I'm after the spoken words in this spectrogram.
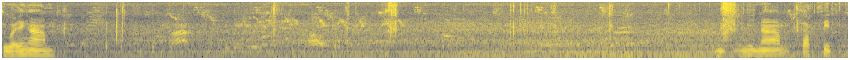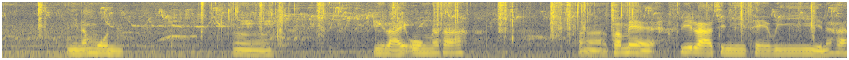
สวยงาม มีน้ำศักดิ์สิทธิ์ มีน้ำมนต์อ่อมีหลายองค์นะคะอ่าพระแม่ วิลาสินีเทวีนะคะ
